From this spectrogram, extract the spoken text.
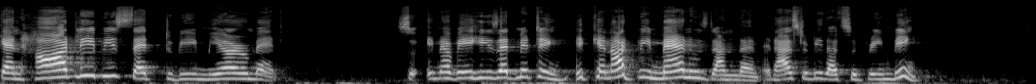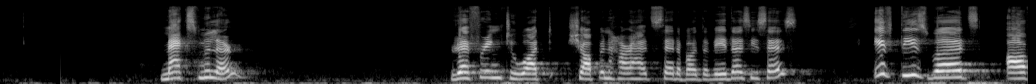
can hardly be said to be mere men. So, in a way, he is admitting it cannot be man who's done them, it has to be that supreme being. Max Muller, referring to what Schopenhauer had said about the Vedas, he says, if these words of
